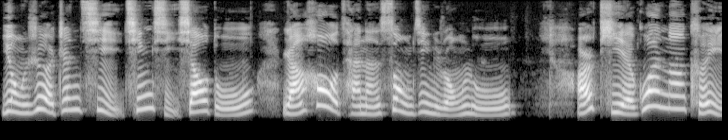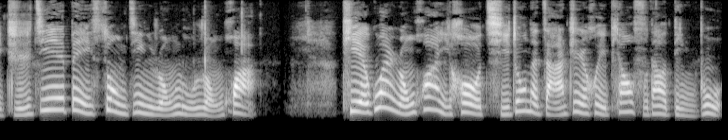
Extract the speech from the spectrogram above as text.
用热蒸汽清洗消毒，然后才能送进熔炉。而铁罐呢，可以直接被送进熔炉融化。铁罐融化以后，其中的杂质会漂浮到顶部，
